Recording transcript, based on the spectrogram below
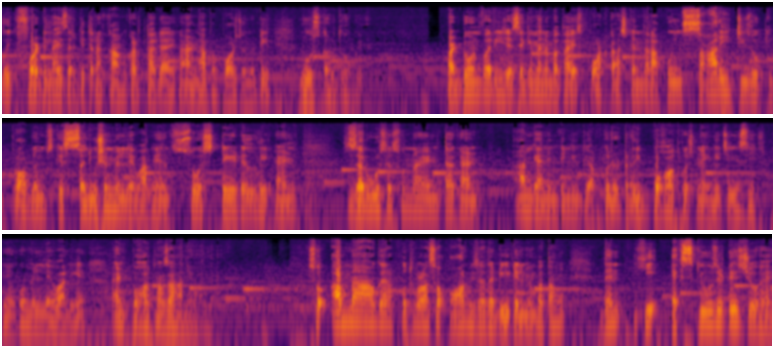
वो एक फर्टिलाइज़र की तरह काम करता रहेगा एंड आप अपॉर्चुनिटी लूज़ कर दोगे। बट डोंट वरी जैसे कि मैंने बताया, इस पॉडकास्ट के अंदर आपको इन सारी चीज़ों की प्रॉब्लम्स के सोल्यूशन मिलने वाले हैं so stay till the end ज़रूर से सुनना एंड तक and I am guaranteeing you कि आपको लिटरली बहुत कुछ नई नई चीज़ें सीखने को मिलने वाली हैं एंड बहुत मज़ा आने वाला है। सो so, अब मैं अगर आपको थोड़ा सा और भी ज़्यादा डिटेल में बताऊँ देन ये एक्सक्यूजिटिव जो है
